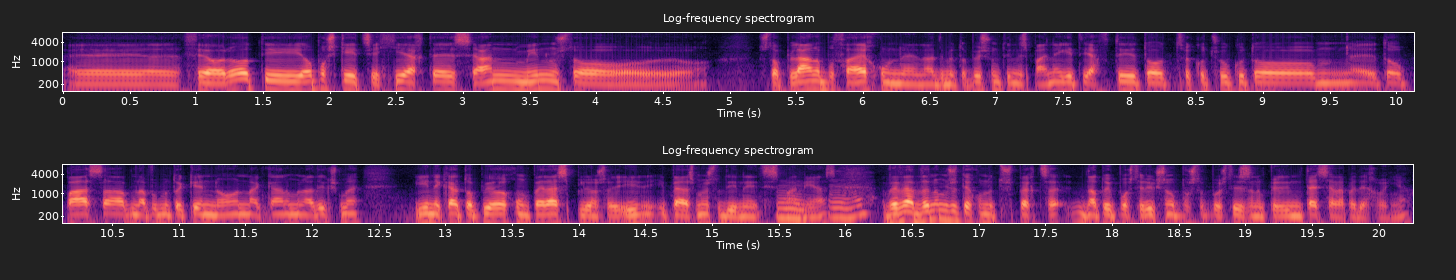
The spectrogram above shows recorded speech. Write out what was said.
Ε, θεωρώ ότι όπως και η Τσεχία χτες, αν μείνουν στο, στο πλάνο που θα έχουν να αντιμετωπίσουν την Ισπανία, γιατί αυτή το τσεκουτσούκου, το, ε, το πάσα, να βρούμε το κενό, να κάνουμε, να δείξουμε είναι κάτι το οποίο έχουν περάσει πλέον στο, υπερασμένο στον DNA της Ισπανίας. Mm-hmm. Βέβαια, δεν νομίζω ότι έχουν τους παίχτε να το υποστηρίξουν όπως το υποστήριζαν πριν 4-5 χρόνια.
